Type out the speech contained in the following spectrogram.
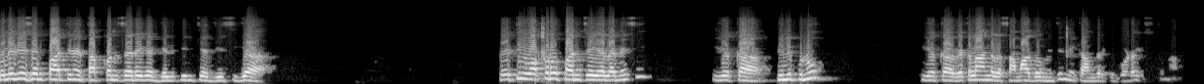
తెలుగుదేశం పార్టీని తప్పనిసరిగా గెలిపించే దిశగా ప్రతి ఒక్కరూ పనిచేయాలనేసి ఈ యొక్క పిలుపును ఈ యొక్క వికలాంగుల సమాజం నుంచి మీకు అందరికీ కూడా ఇస్తున్నాను.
